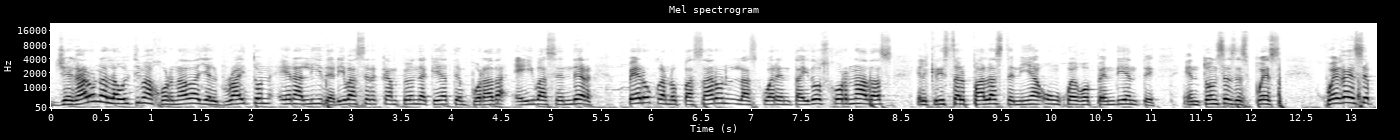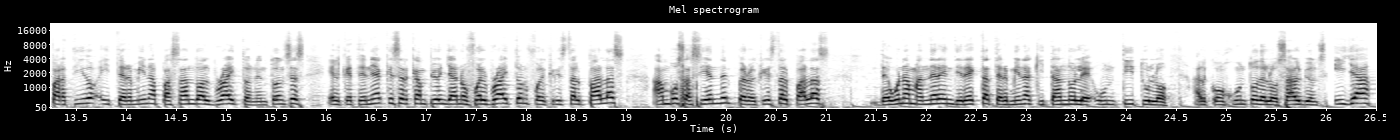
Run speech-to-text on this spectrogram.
llegaron a la última jornada y el Brighton era líder, iba a ser campeón de aquella temporada e iba a ascender. Pero cuando pasaron las 42 jornadas, el Crystal Palace tenía un juego pendiente. Entonces después juega ese partido y termina pasando al Brighton. Entonces el que tenía que ser campeón ya no fue el Brighton, fue el Crystal Palace. Ambos ascienden, pero el Crystal Palace de una manera indirecta termina quitándole un título al conjunto de los Albions. Y ya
